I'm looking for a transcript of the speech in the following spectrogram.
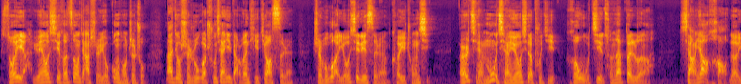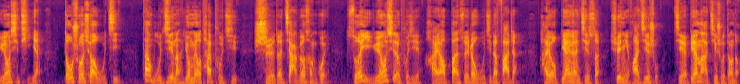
所以啊，云游戏和自动驾驶有共同之处，那就是如果出现一点问题就要死人。只不过游戏里死人可以重启，而且目前云游戏的普及和五 G 存在悖论啊。想要好的云游戏体验，都说需要五 G，但五 G 呢又没有太普及，使得价格很贵。所以，云游戏的普及还要伴随着 5G 的发展，还有边缘计算、虚拟化技术、解编码技术等等，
